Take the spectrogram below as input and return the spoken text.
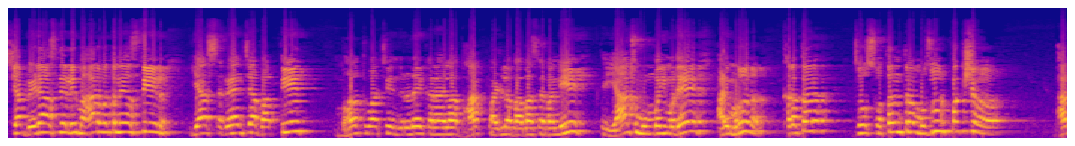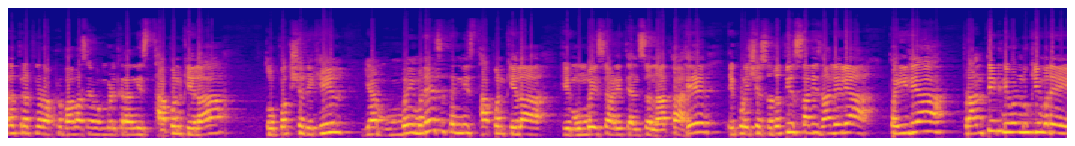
ज्या बेड्या असलेली महारवतने असतील या सगळ्यांच्या बाबतीत महत्त्वाचे निर्णय करायला भाग पाडलं बाबासाहेबांनी ते याच मुंबईमध्ये. आणि म्हणून खर तर जो स्वतंत्र मजूर पक्ष भारतरत्न डॉक्टर बाबासाहेब आंबेडकरांनी स्थापन केला तो पक्ष देखील या मुंबईमध्येच त्यांनी स्थापन केला. हे मुंबईचं आणि त्यांचं नातं आहे. एकोणीसशे सदतीस साली झालेल्या पहिल्या प्रांतिक निवडणुकीमध्ये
